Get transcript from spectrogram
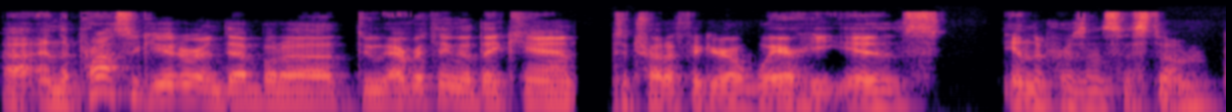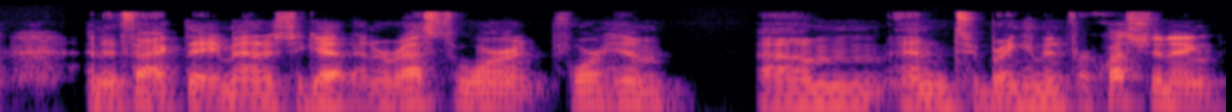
Uh, and the prosecutor and Deborah do everything that they can to try to figure out where he is in the prison system. And in fact, they managed to get an arrest warrant for him um, and to bring him in for questioning.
